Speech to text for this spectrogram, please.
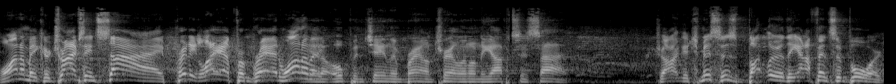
Wanamaker drives inside. Pretty layup from Brad Wanamaker. open Jaylen Brown trailing on the opposite side. Dragic misses. Butler the offensive board.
